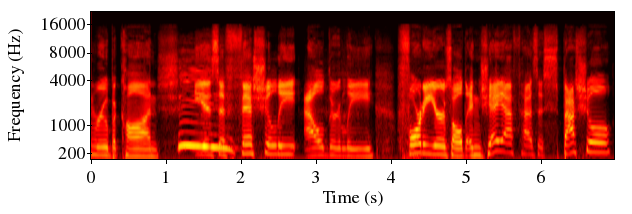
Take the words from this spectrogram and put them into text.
Rubicon. He is officially elderly, 40 years old. And JF has a special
